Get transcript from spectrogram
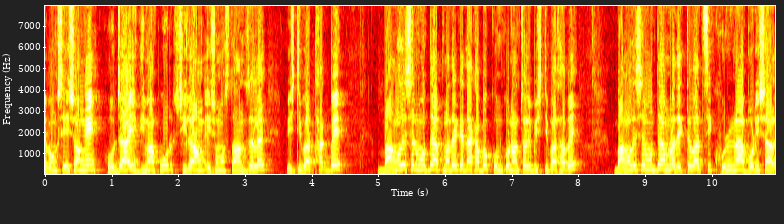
এবং সেই সঙ্গে হোজাই, দিমাপুর, শিলং এই সমস্ত অঞ্চলে বৃষ্টিপাত থাকবে। বাংলাদেশের মধ্যে আপনাদেরকে দেখাবো কোন কোন অঞ্চলে বৃষ্টিপাত হবে। বাংলাদেশের মধ্যে আমরা দেখতে পাচ্ছি খুলনা, বরিশাল,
